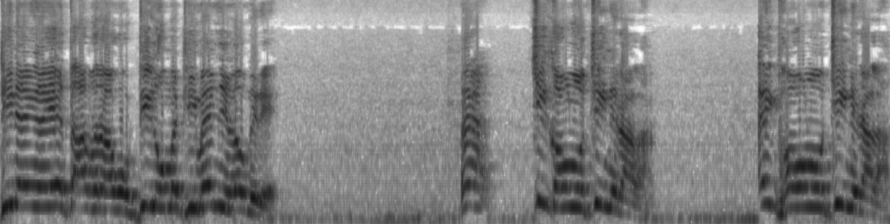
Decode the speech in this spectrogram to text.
ဒီနိုင်ငံရဲ့သာသနာကိုဒီလိုမထီမဲမြင်လုပ်နေတယ်ဟမ်ကြည်ကောင်းလို့ကြည်နေတာလားအိတ်ဖောင်းလို့ကြည်နေတာလား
